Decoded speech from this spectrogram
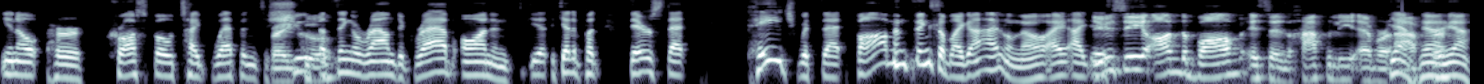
you know, her crossbow type weapon to Very shoot a thing around to grab on and get get it. But there's that page with that bomb and things. I'm like, I, I don't know. I, I you see on the bomb it says happily ever yeah, after? yeah, yeah,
